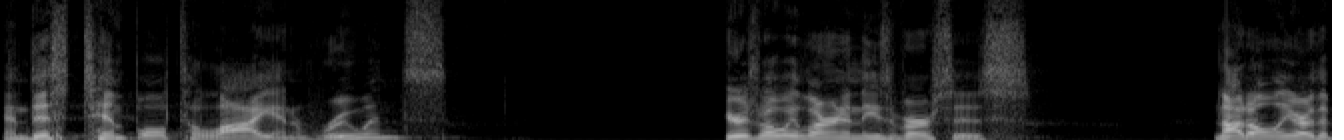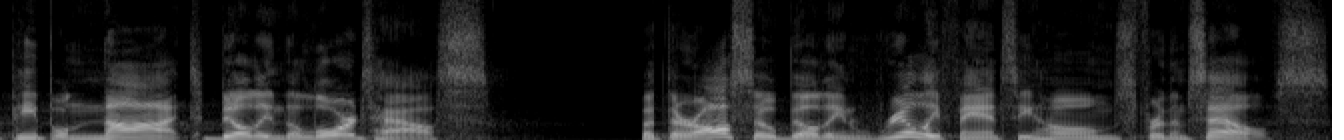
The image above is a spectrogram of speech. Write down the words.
and this temple to lie in ruins? Here's what we learn in these verses not only are the people not building the Lord's house, but they're also building really fancy homes for themselves.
